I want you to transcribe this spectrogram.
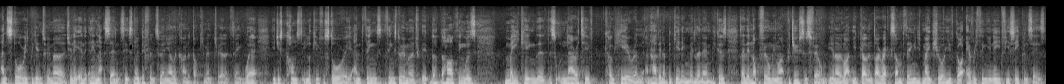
and stories begin to emerge. And, it, and, and in that sense, it's no different to any other kind of documentary, I don't think, where you're just constantly looking for story, and things things do emerge. It, the, the hard thing was making the, the sort of narrative coherent and having a beginning, middle and end because say they're not filming like producers film, you know, like you'd go and direct something and you'd make sure you've got everything you need for your sequences.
